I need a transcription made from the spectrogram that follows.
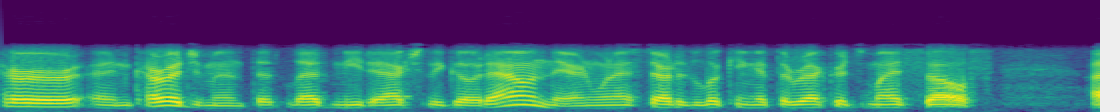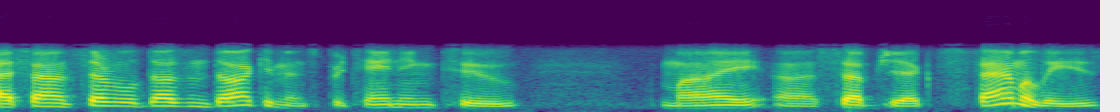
her encouragement that led me to actually go down there. And when I started looking at the records myself, I found several dozen documents pertaining to my uh, subjects' families'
